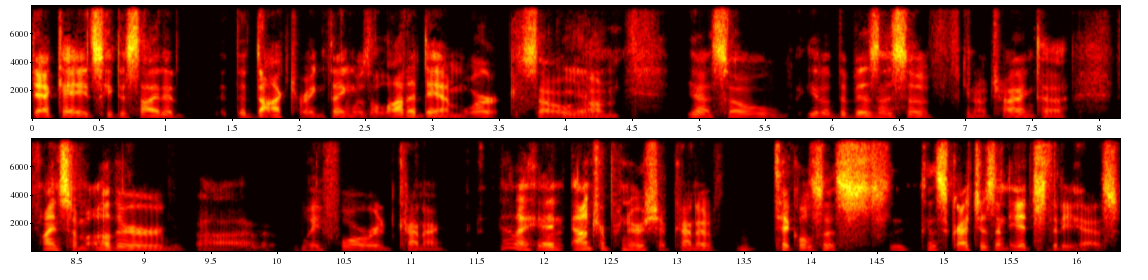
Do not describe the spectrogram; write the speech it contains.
decades, he decided the doctoring thing was a lot of damn work. So, Yeah. um, yeah, so you know, the business of you know trying to find some other uh, way forward, kind of, and entrepreneurship kind of tickles us, scratches an itch that he has.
